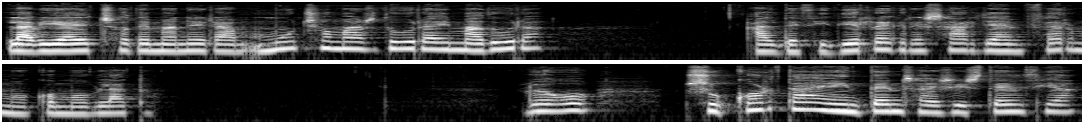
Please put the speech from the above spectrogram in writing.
la había hecho de manera mucho más dura y madura al decidir regresar ya enfermo como Blato. Luego su corta e intensa existencia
